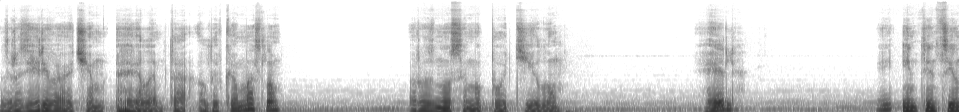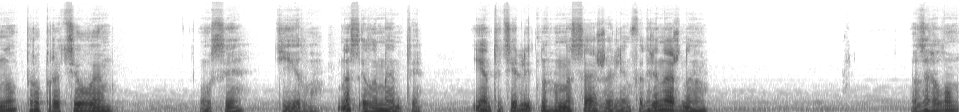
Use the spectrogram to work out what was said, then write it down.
з розігріваючим гелем та оливковим маслом розносимо по тілу гель і інтенсивно пропрацьовуємо усе тіло. У нас елементи і антицелюлітного масажу, і лімфодренажного. Загалом,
